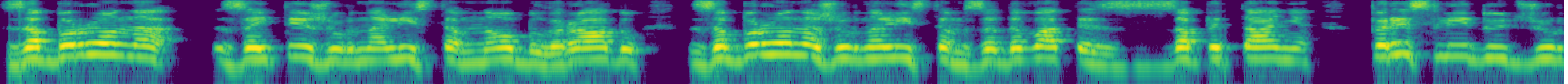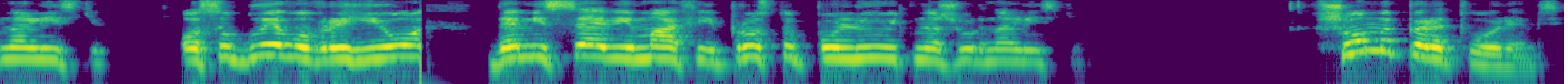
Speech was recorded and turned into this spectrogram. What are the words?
заборона зайти журналістам на облраду, заборона журналістам задавати запитання, переслідують журналістів, особливо в регіонах, де місцеві мафії просто полюють на журналістів. Що ми перетворюємося?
